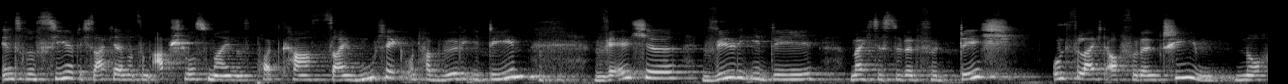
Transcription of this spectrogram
interessiert, ich sage ja immer zum Abschluss meines Podcasts, sei mutig und hab wilde Ideen. Welche wilde Idee möchtest du denn für dich und vielleicht auch für dein Team noch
